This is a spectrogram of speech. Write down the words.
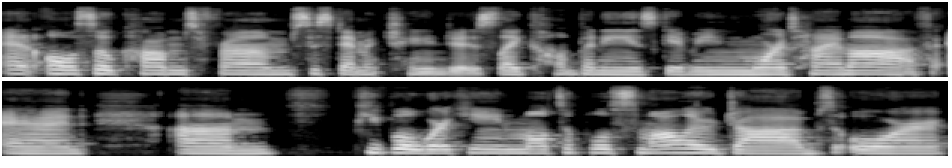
and also comes from systemic changes like companies giving more time off and um, people working multiple smaller jobs or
